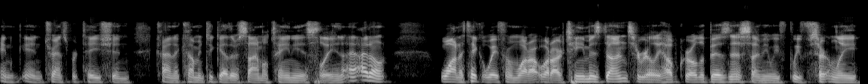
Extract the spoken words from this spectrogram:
and, and transportation, kind of coming together simultaneously. And I, I don't want to take away from what our, what our team has done to really help grow the business. I mean, we've we've certainly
